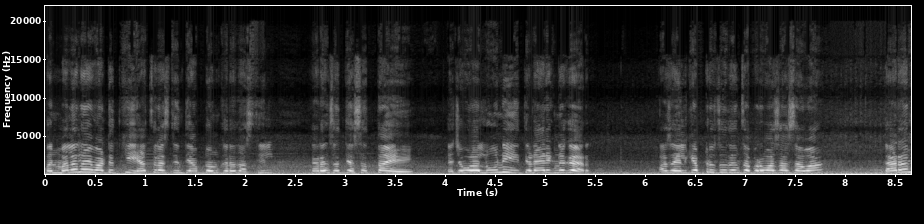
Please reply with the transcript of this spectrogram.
पण मला नाही वाटत की ह्याच रस्त्याने ते अपडाऊन करत असतील. कारण सध्या सत्ता आहे. त्याच्यामुळं लोणी ते डायरेक्ट नगर असा हेलिकॉप्टरचा त्यांचा प्रवास असावा. कारण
